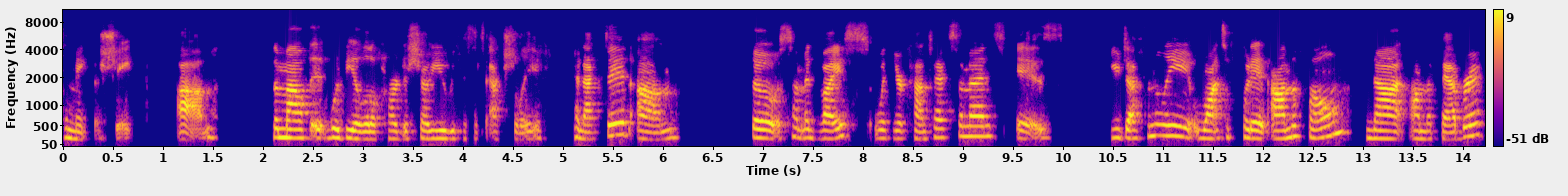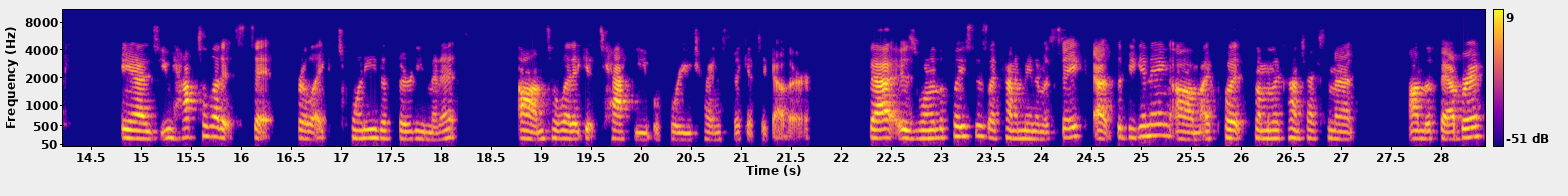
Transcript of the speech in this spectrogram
to make the shape. Um, the mouth, it would be a little hard to show you because it's actually connected. Um, so some advice with your contact cement is you definitely want to put it on the foam, not on the fabric, and you have to let it sit for like 20 to 30 minutes um, to let it get tacky before you try and stick it together. That is one of the places I kind of made a mistake at the beginning. Um, I put some of the contact cement on the fabric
